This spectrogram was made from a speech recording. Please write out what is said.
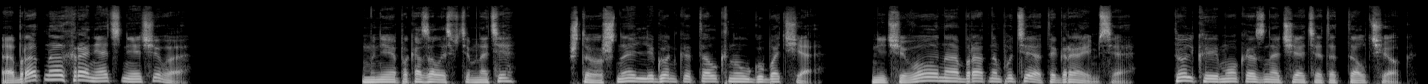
Обратно охранять нечего». Мне показалось в темноте, что Шнель легонько толкнул Губача. «Ничего, на обратном пути отыграемся» только и мог означать этот толчок.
